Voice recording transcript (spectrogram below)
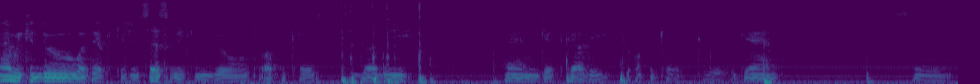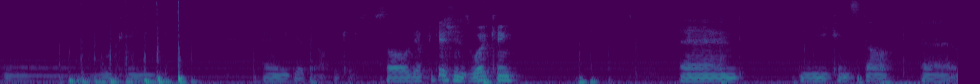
and we can do what the application says. We can go to uppercase to Gadi and we get Gadi to uppercase we do it again. So uh, looking and we get the application. So the application is working and we can start uh,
